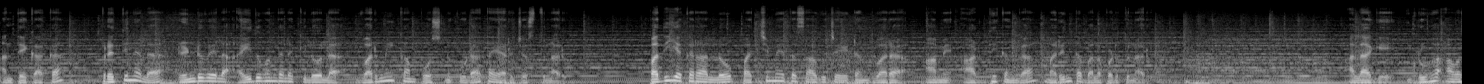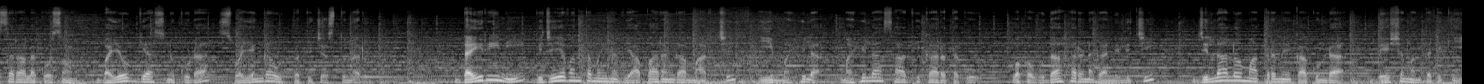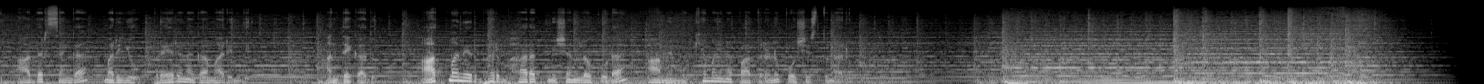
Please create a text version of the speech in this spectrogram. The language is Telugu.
అంతేకాక ప్రతి నెల రెండు వేల ఐదు వందల కిలోల వర్మీ కంపోస్ట్ను కూడా తయారు చేస్తున్నారు. పది ఎకరాల్లో పచ్చిమేత సాగు చేయటం ద్వారా ఆమె ఆర్థికంగా మరింత బలపడుతున్నారు. అలాగే గృహ అవసరాల కోసం బయోగ్యాస్ను కూడా స్వయంగా ఉత్పత్తి చేస్తున్నారు. డైరీని విజయవంతమైన వ్యాపారంగా మార్చి ఈ మహిళ మహిళా సాధికారతకు ఒక ఉదాహరణగా నిలిచి జిల్లాలో మాత్రమే కాకుండా దేశమంతటికీ ఆదర్శంగా మరియు ప్రేరణగా మారింది. అంతేకాదు ఆత్మనిర్భర్ భారత్ మిషన్లో కూడా ఆమె ముఖ్యమైన పాత్రను పోషిస్తున్నారు.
